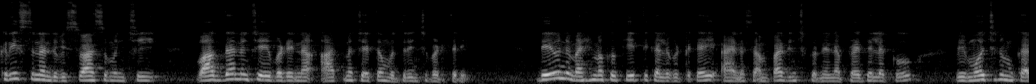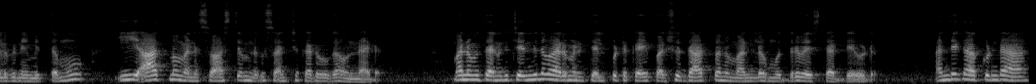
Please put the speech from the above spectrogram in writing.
క్రీస్తునందు విశ్వాసముంచి వాగ్దానం చేయబడిన ఆత్మచేత ముద్రించబడుతుంది దేవుని మహిమకు కీర్తి కలుగుటకై ఆయన సంపాదించుకున్న ప్రజలకు విమోచనం కలుగు నిమిత్తము ఈ ఆత్మ మన స్వాస్థ్యమునకు సంచకరువుగా ఉన్నాడు. మనము తనకు చెందిన వారమని తెలుపుటకై పరిశుద్ధాత్మను మనలో ముద్ర వేస్తాడు దేవుడు. అంతేకాకుండా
